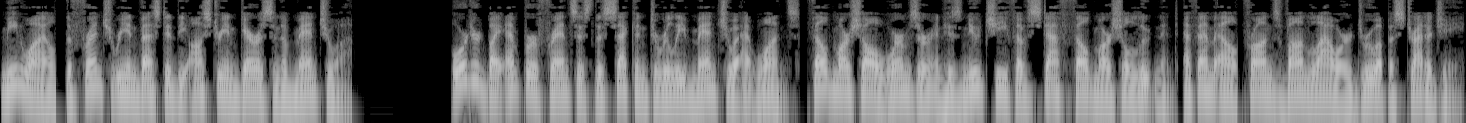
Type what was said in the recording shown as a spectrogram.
Meanwhile, the French reinvested the Austrian garrison of Mantua. Ordered by Emperor Francis II to relieve Mantua at once, Feldmarschall Wurmser and his new Chief of Staff Feldmarschall Lieutenant FML Franz von Lauer drew up a strategy.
